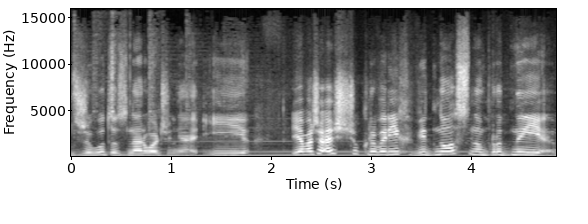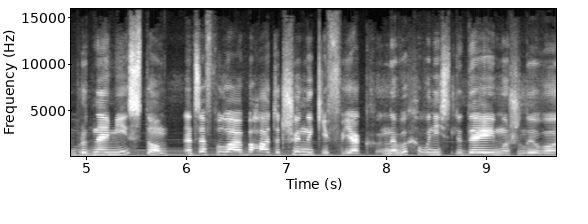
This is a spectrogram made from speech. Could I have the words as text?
Живу тут з народження. І я вважаю, що Кривий Ріг відносно брудний, брудне місто. На це впливає багато чинників, як невихованість людей, можливо,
